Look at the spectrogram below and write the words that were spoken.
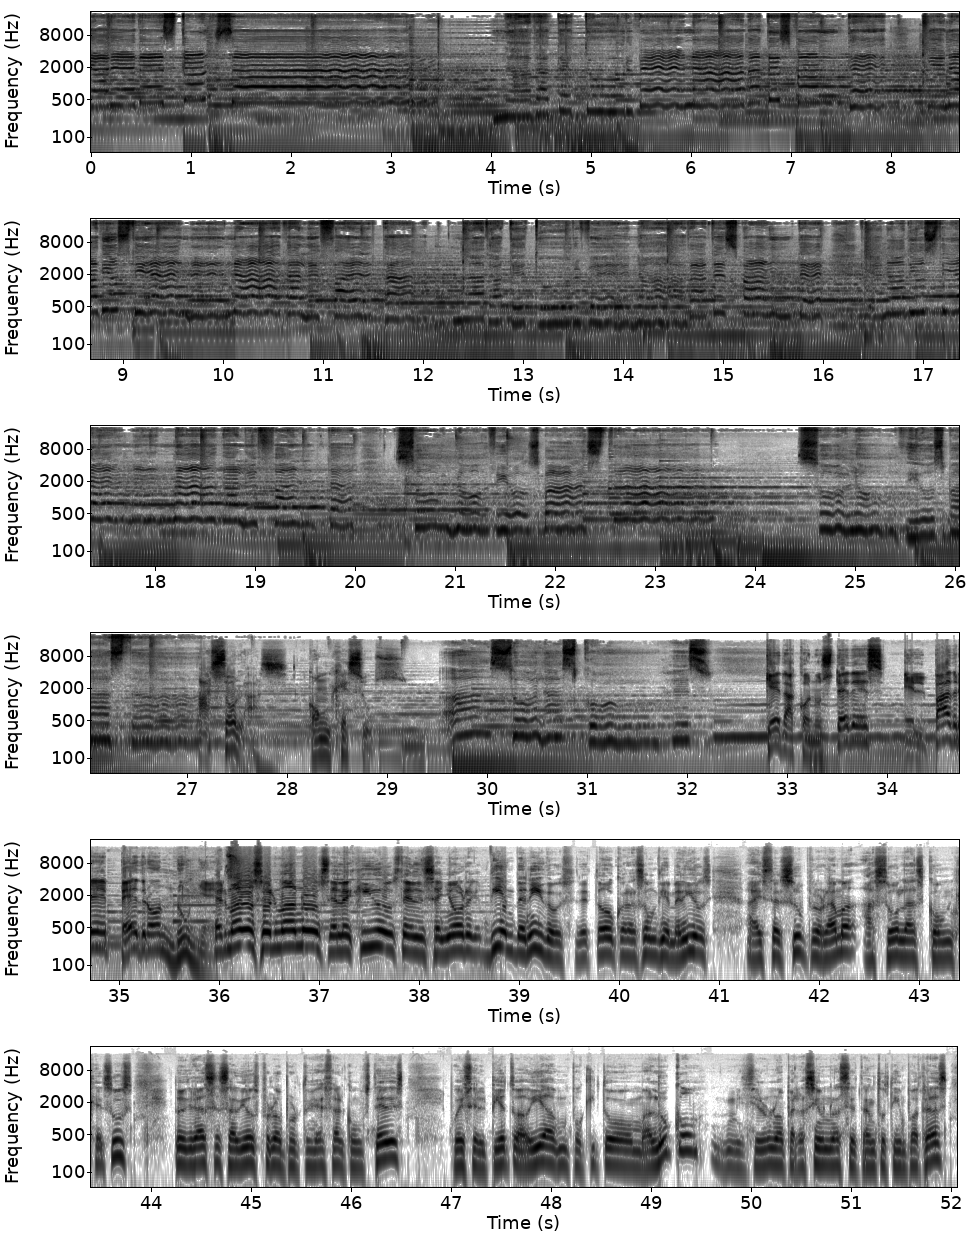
Dios basta. A solas con Jesús. A solas con Jesús. Queda con ustedes el Padre Pedro Núñez. Hermanos, hermanos, elegidos del Señor, bienvenidos, de todo corazón, bienvenidos a este su programa, A Solas con Jesús. Doy gracias a Dios por la oportunidad de estar con ustedes. Pues el pie todavía un poquito maluco, me hicieron una operación no hace tanto tiempo atrás.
